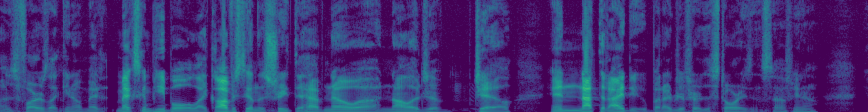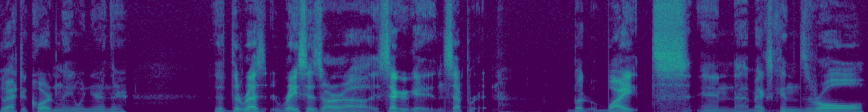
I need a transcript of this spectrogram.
as far as like you know, Me- Mexican people, like obviously on the street, they have no uh, knowledge of jail, and not that I do, but I've just heard the stories and stuff. You know, you act accordingly when you're in there. The the rest, races are uh, segregated and separate, but whites and uh, Mexicans roll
